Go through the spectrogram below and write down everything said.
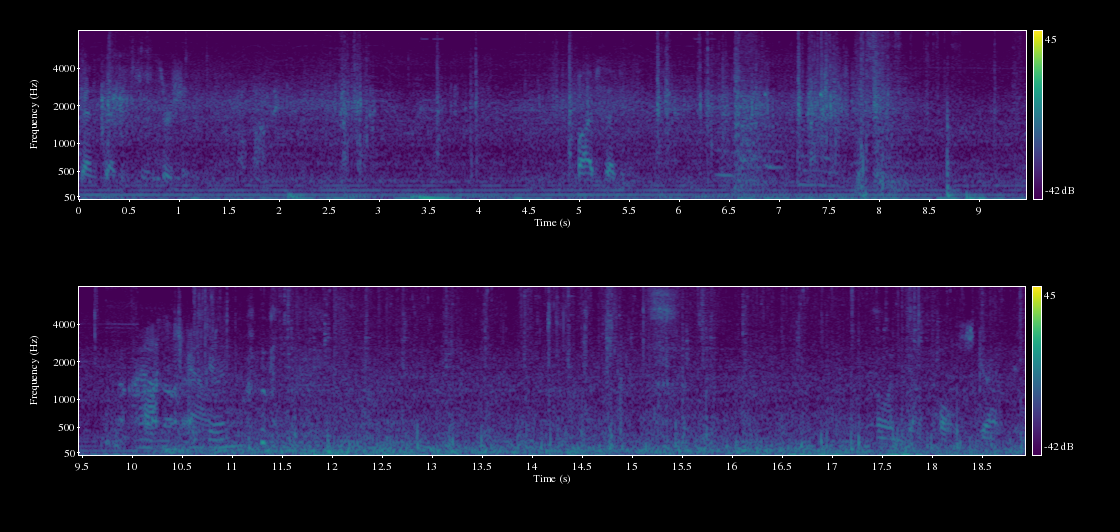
10 seconds to insertion. 5 seconds. I don't know what I was doing. Oh, and got Paul Scott.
